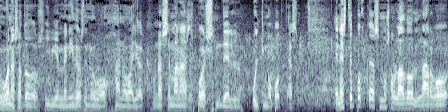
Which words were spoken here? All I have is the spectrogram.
buenas a todos y bienvenidos de nuevo a Nueva York, unas semanas después del último podcast. En este podcast hemos hablado largo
